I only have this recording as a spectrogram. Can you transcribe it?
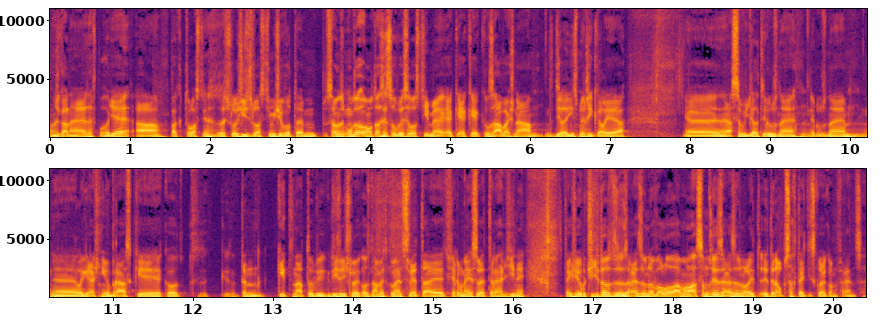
On říkal, ne, to je v pohodě a pak to vlastně začalo žít s vlastním životem. Samozřejmě ono to, ono to asi souviselo s tím, jak, jak, jak závažná sdělení jsme říkali a e, já jsem viděl ty různé, různé e, legrační obrázky, jako ten kit na to, když je člověk oznámit konec světa, je červený svetr a džíny. Takže určitě to zarezonovalo a samozřejmě zarezonoval i ten obsah té tiskové konference.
